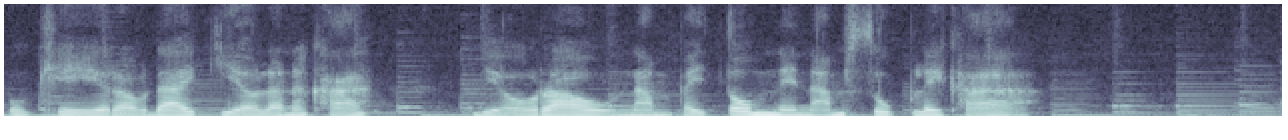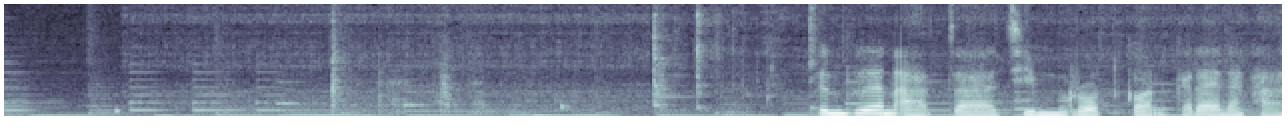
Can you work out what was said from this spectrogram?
โอเคเราได้เกี๊ยวแล้วนะคะ เดี๋ยวเรานำไปต้มในน้ำซุปเลยค่ะ เพื่อนๆอาจจะชิมรสก่อนก็ได้นะคะ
